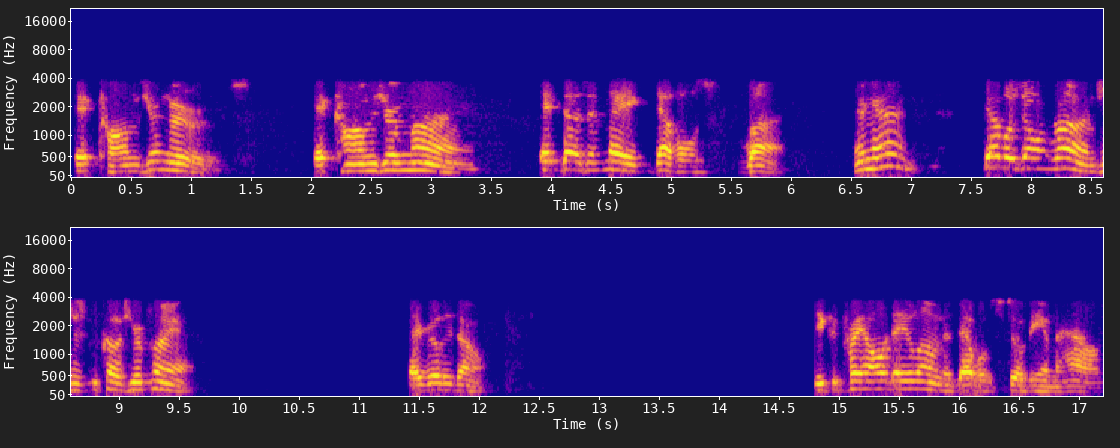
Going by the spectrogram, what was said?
it calms your nerves. It calms your mind. It doesn't make devils run. Amen? Devils don't run just because you're praying. They really don't. You could pray all day long, the devil would still be in the house.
